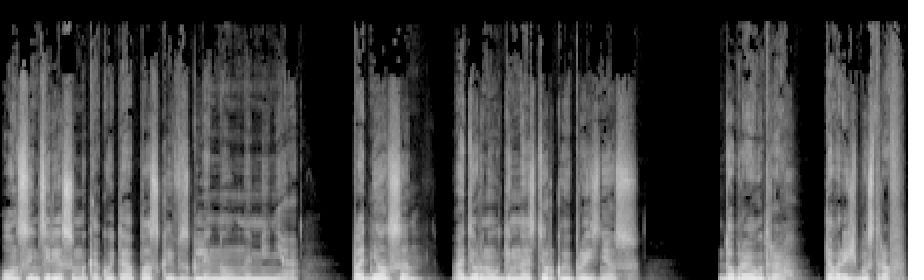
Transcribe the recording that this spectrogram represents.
Он с интересом и какой-то опаской взглянул на меня. Поднялся, одернул гимнастерку и произнес. «Доброе утро, товарищ Быстров.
